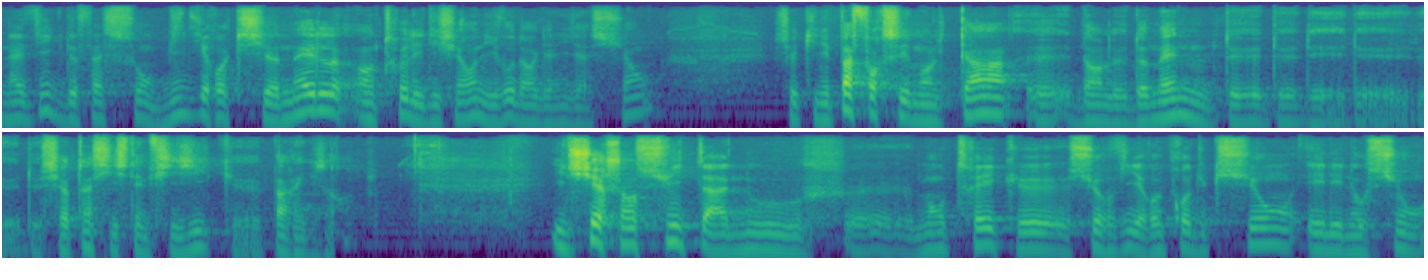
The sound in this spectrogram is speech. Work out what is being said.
navigue de façon bidirectionnelle entre les différents niveaux d'organisation, ce qui n'est pas forcément le cas euh, dans le domaine de, certains systèmes physiques, euh, par exemple. Il cherche ensuite à nous euh, montrer que survie et reproduction et les notions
